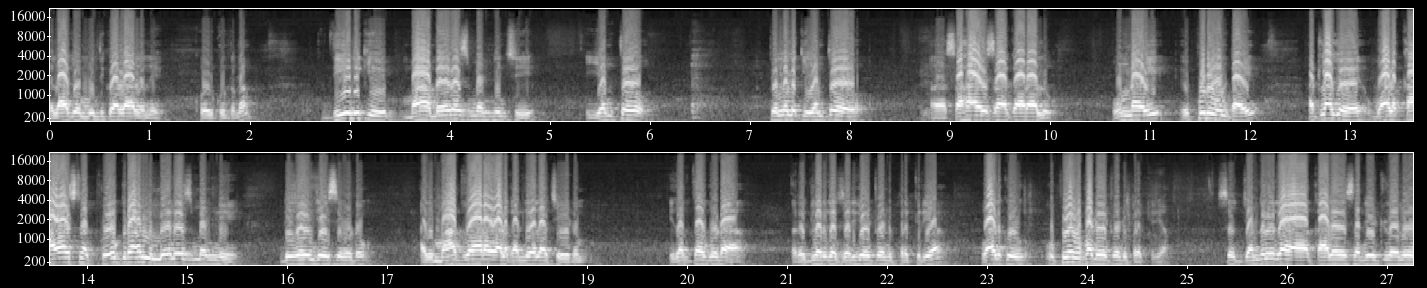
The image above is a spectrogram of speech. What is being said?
ఇలాగే ముందుకు వెళ్ళాలని కోరుకుంటున్నాం. దీనికి మా మేనేజ్మెంట్ నుంచి ఎంతో పిల్లలకి ఎంతో సహాయ సహకారాలు ఉన్నాయి. ఎప్పుడు ఉంటాయి. అట్లాగే వాళ్ళకి కావాల్సిన ప్రోగ్రాంలు మేనేజ్మెంట్ని డిజైన్ చేసి ఇవ్వడం అది మా ద్వారా వాళ్ళకి అందేలా చేయడం ఇదంతా కూడా రెగ్యులర్గా జరిగేటువంటి ప్రక్రియ వాళ్ళకు ఉపయోగపడేటువంటి ప్రక్రియ. సో జనరల్గా కాలేజెస్ అన్నింటిలోనూ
